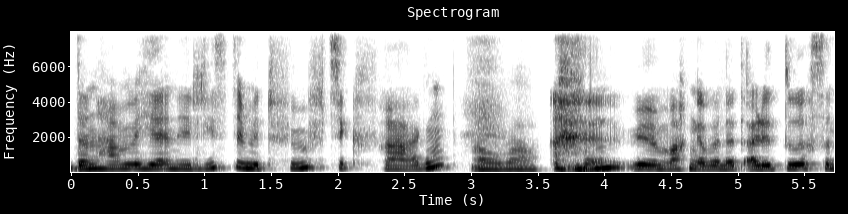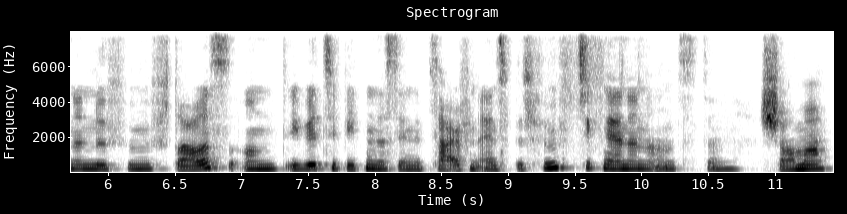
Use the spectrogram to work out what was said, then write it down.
Dann haben wir hier eine Liste mit 50 Fragen. Oh, wow. Mhm. Wir machen aber nicht alle durch, sondern nur fünf draus. Und ich würde Sie bitten, dass Sie eine Zahl von 1 bis 50 nennen und dann schauen wir,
